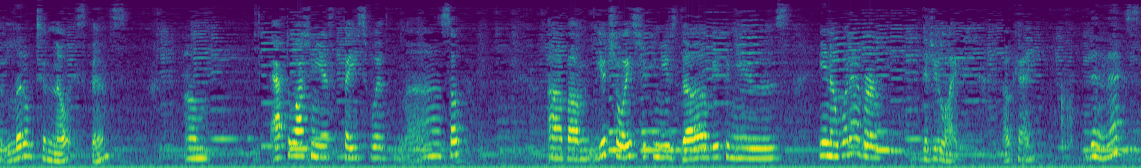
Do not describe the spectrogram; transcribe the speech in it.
little to no expense. Um, after washing your face with uh, soap of um, your choice. You can use Dove, you can use, you know, whatever did you like. Okay. Then next,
